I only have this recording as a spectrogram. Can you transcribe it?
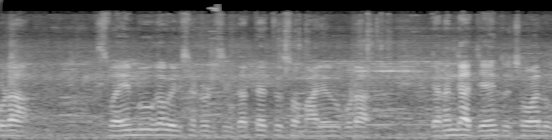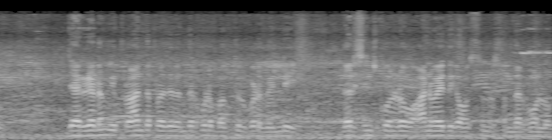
కూడా స్వయంభూగా వెలిసినటువంటి శ్రీ దత్తాత్రేయ స్వామి ఆలయంలో కూడా ఘనంగా జయంతి ఉత్సవాలు జరగడం ఈ ప్రాంత ప్రజలందరూ కూడా భక్తులు కూడా వెళ్ళి దర్శించుకోవడం ఆనవాయితీగా వస్తున్న సందర్భంలో.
